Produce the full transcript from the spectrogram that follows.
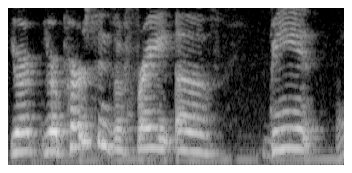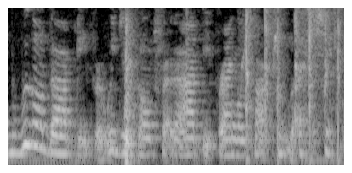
Your your person's afraid of being. We're gonna dive deeper. We just gonna try to dive deeper. I ain't gonna talk too much.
